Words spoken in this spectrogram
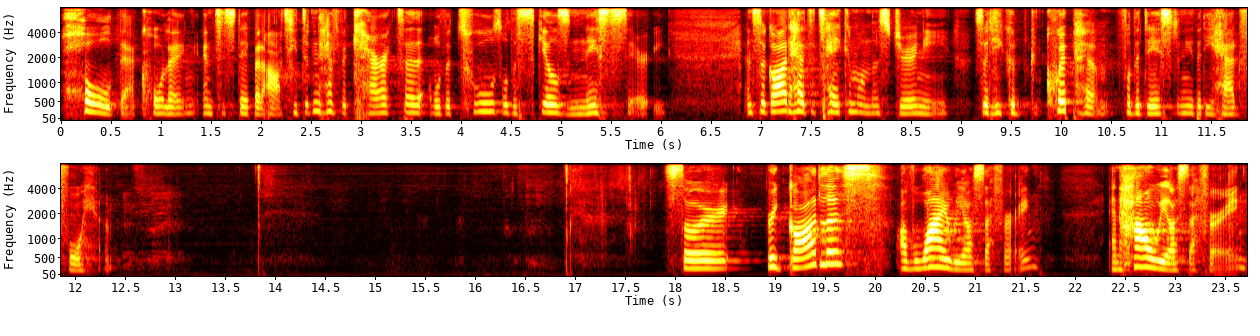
hold that calling and to step it out. He didn't have the character or the tools or the skills necessary. And so God had to take him on this journey so that he could equip him for the destiny that he had for him. So regardless of why we are suffering and how we are suffering,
